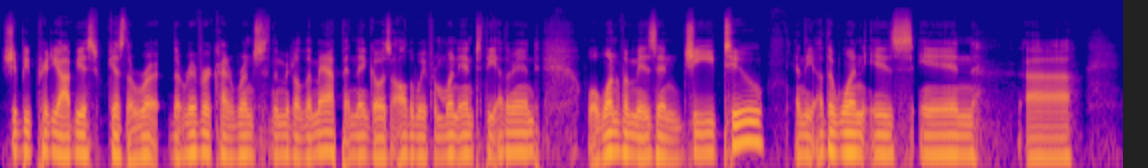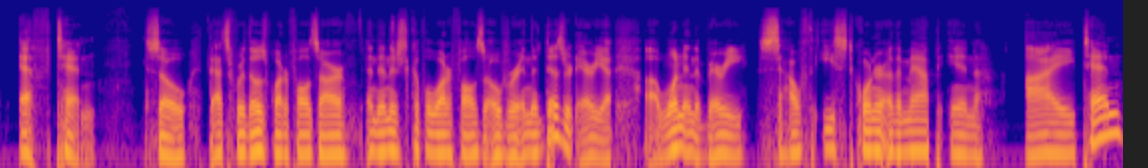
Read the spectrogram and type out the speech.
Should be pretty obvious because the the river kind of runs through the middle of the map and then goes all the way from one end to the other end. Well, one of them is in G2 and the other one is in uh, F10. So that's where those waterfalls are. And then there's a couple waterfalls over in the desert area. Uh, one in the very southeast corner of the map in I 10,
